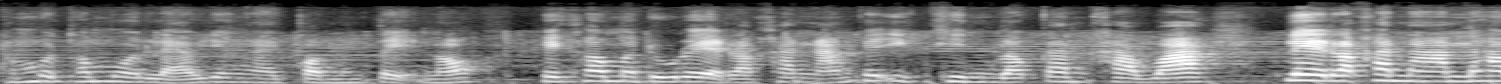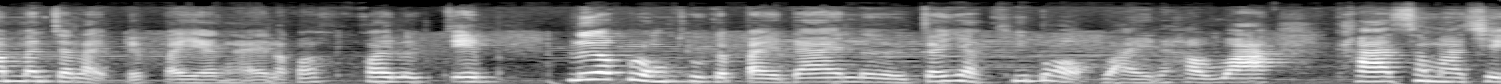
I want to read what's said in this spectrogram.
ทั้งหมดทั้งมวลแล้วยังไงก่อนมันเตะเนาะให้เข้ามาดูเรทราคาน้ำกันอีกทีนึงแล้วกันค่ะว่าเรทราคาน้ำนะคะมันจะไหลไปไปยังไง แล้วก็ค่อยเลือกจิ้มเลือกลงทุนกันไปได้เลย ก็อย่างที่บอกไว้นะคะว่า ถ้าสมาชิก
